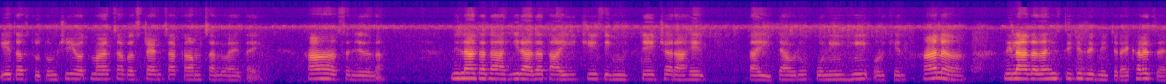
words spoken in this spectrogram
येत असतो. तुमची यवतमाळचा बस स्टँडचा काम चालू आहे ताई. हां संजय दादा. नीला दादा ही राधा ताईची सिग्नेचर आहे. ताई त्यावरून कोणीही ओळखेल. हां ना? नीला दादा हीच तिची सिग्नेचर आहे. खरंच आहे.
